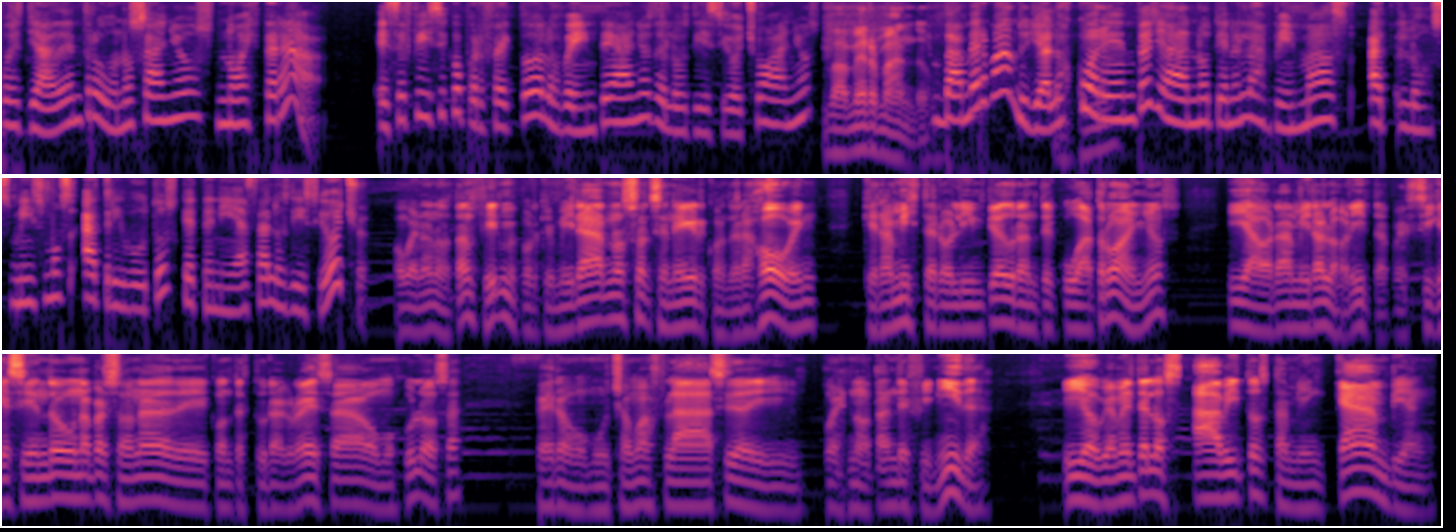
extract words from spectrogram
pues ya dentro de unos años no estará. Ese físico perfecto de los 20 años, de los 18 años, Va mermando. va mermando. Ya a los Ujú. 40 ya no tienes las mismas, los mismos atributos que tenías a los 18. O bueno, no tan firme, porque mira Arnold Schwarzenegger cuando era joven, que era Mister Olimpia durante cuatro años, y ahora míralo ahorita, pues sigue siendo una persona de, con textura gruesa o musculosa, pero mucho más flácida y pues no tan definida. Y obviamente los hábitos también cambian,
